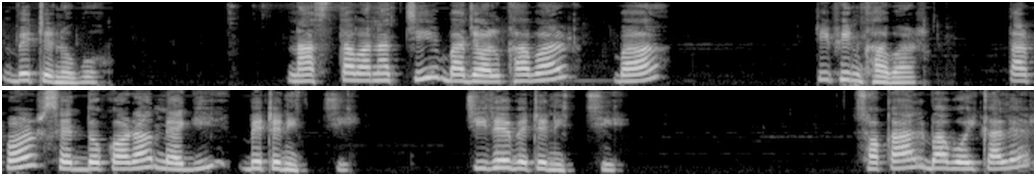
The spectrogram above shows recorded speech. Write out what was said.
বেটে নেব। নাস্তা বানাচ্ছি বা জলখাবার বা টিফিন খাবার। তারপর সেদ্ধ করা ম্যাগি বেটে নিচ্ছি, চিড়ে বেটে নিচ্ছি। সকাল বা বৈকালের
